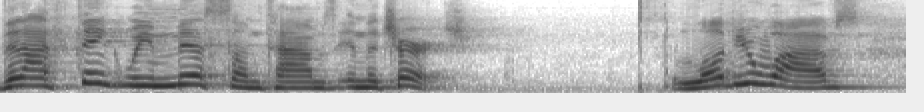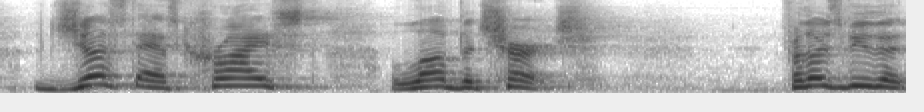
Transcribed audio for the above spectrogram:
that I think we miss sometimes in the church. Love your wives just as Christ loved the church. For those of you that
